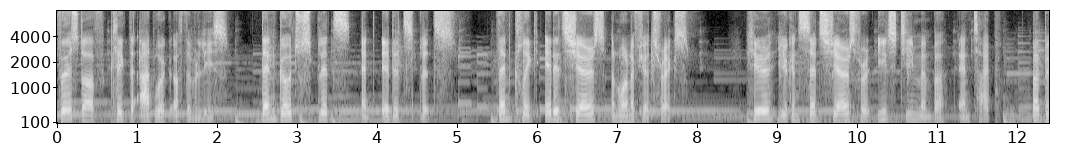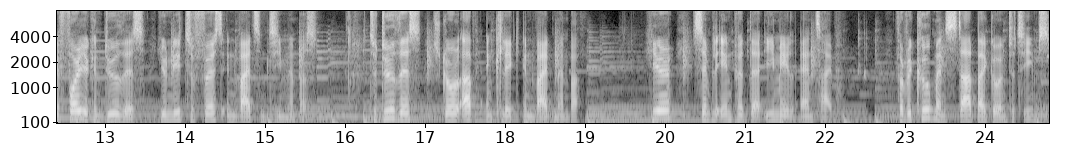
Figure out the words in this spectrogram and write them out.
First off, click the artwork of the release. Then go to Splits and Edit Splits. Then click Edit Shares on one of your tracks. Here you can set shares for each team member and type. But before you can do this, you need to first invite some team members. To do this, scroll up and click Invite Member. Here, simply input their email and type. For recoupments, start by going to Teams.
